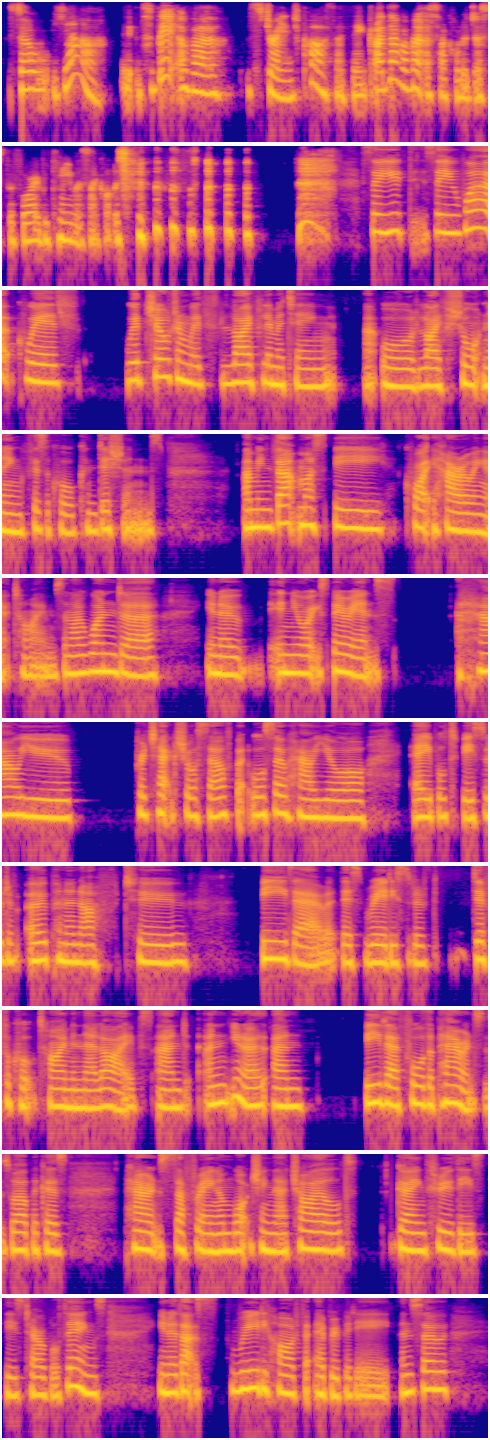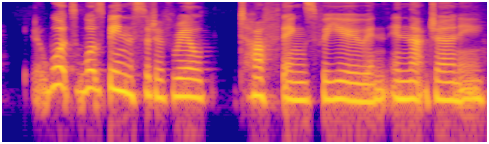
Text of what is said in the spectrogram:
So, yeah, it's a bit of a strange path, I think. I'd never met a psychologist before I became a psychologist. So you so you work with with children with life limiting uh, or life shortening physical conditions. I mean that must be quite harrowing at times and I wonder, you know, in your experience how you protect yourself but also how you're able to be sort of open enough to be there at this really sort of difficult time in their lives and and you know and be there for the parents as well because parents suffering and watching their child going through these these terrible things you know that's really hard for everybody. And so what's what's been the sort of real tough things for you in in that journey?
